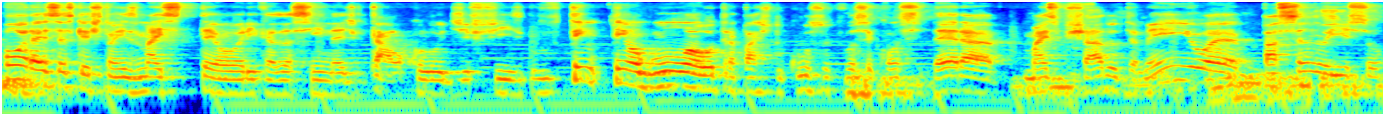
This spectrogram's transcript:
Fora essas questões mais teóricas, assim, né, de cálculo, de física, tem, tem alguma outra parte do curso que você considera mais puxado também? Ou é passando isso,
